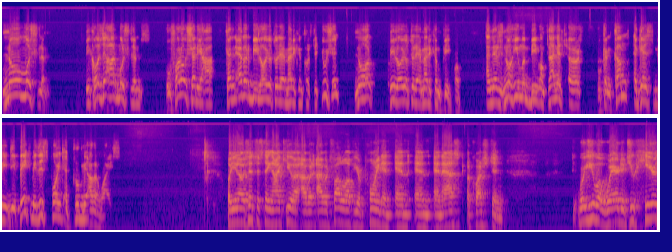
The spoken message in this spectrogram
No Muslim. Because they are Muslims who follow Sharia can ever be loyal to the American Constitution nor be loyal to the American people. And there is no human being on planet Earth who can come against me, debate me this point, and prove me otherwise. Well, you know, it's interesting, IQ. I would I would follow up your point and and and and ask a question. Were you aware? Did you hear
